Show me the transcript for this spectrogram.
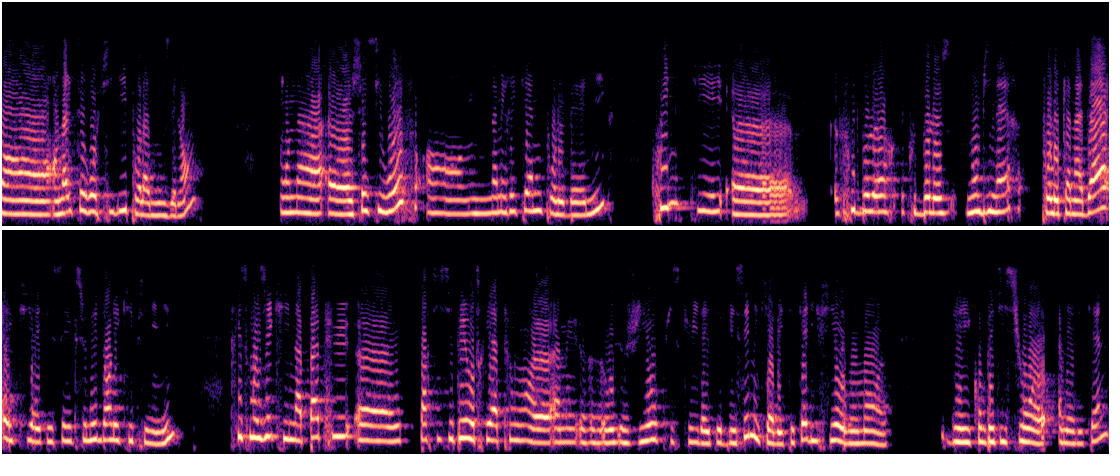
en haltérophilie pour la Nouvelle-Zélande. On a euh, Chelsea Wolf, une américaine pour le BMX. Queen, qui est euh, footballeur, footballeuse non binaire pour le Canada et qui a été sélectionnée dans l'équipe féminine. Chris Moisier qui n'a pas pu euh, participer au triathlon euh, euh, au JO puisqu'il a été blessé, mais qui avait été qualifié au moment des compétitions américaines.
